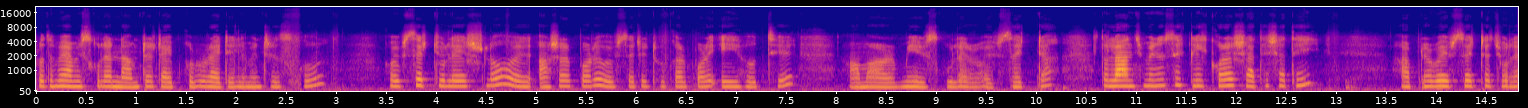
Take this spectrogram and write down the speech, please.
প্রথমে আমি স্কুলের নামটা টাইপ করব রাইট এলিমেন্টারি স্কুল ওয়েবসাইট চলে আসলো। আসার পরে ওয়েবসাইটে ঢোকার পরে এই হচ্ছে আমার মেয়ের স্কুলের ওয়েবসাইটটা তো লাঞ্চ মেনুসে ক্লিক করার সাথে সাথেই আপনার ওয়েবসাইটটা চলে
